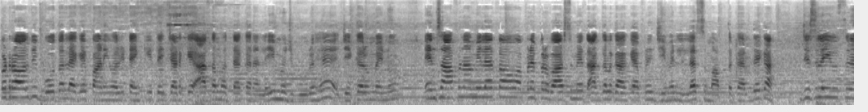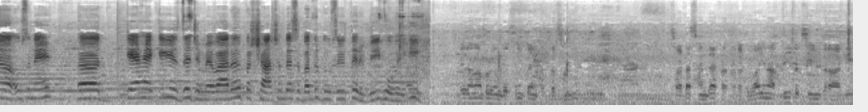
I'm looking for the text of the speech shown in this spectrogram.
ਪੈਟਰੋਲ ਦੀ ਬੋਤਲ ਲੈ ਕੇ ਪਾਣੀ ਵਾਲੀ ਟੈਂਕੀ ਤੇ ਚੜ ਕੇ ਆਤਮ ਹੱਤਿਆ ਕਰਨ ਲਈ ਮਜਬੂਰ ਹੈ। ਜੇਕਰ ਮੈਨੂੰ ਇਨਸਾਫ ਨਾ ਮਿਲਿਆ ਤਾਂ ਉਹ ਆਪਣੇ ਪਰਿਵਾਰ ਸਮੇਤ ਅੱਗ ਲਗਾ ਕੇ ਆਪਣੀ ਜੀਵਨ ਲੀਲਾ ਸਮਾਪਤ ਕਰ ਦੇਗਾ। ਜਿਸ ਲਈ ਉਸ, ਉਸਨੇ ਕਿਹਾ ਹੈ ਕਿ ਇਸ ਦੇ ਜ਼ਿੰਮੇਵਾਰ ਪ੍ਰਸ਼ਾਸਨ ਦੇ ਸਬੰਧ ਦੂਸਰੀ ਧਿਰ ਵੀ ਹੋਵੇਗੀ। ਮੇਰਾ ਨਾਮ ਬਲਵਿੰਦਰ ਸਿੰਘ, ਪਿੰਡ ਸਿੰਘ ਸਾਡਾ ਸਾਂਝਾ ਖ- ਇਹਨਾਂ ਅੱਧੀ ਤਕਸੀਮ ਕਰਾ ਕੇ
